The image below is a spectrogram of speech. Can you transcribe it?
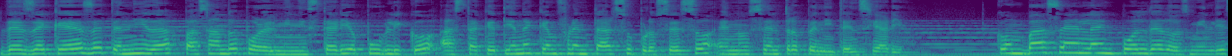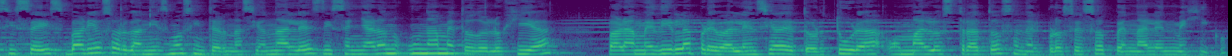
desde que es detenida, pasando por el Ministerio Público hasta que tiene que enfrentar su proceso en un centro penitenciario. Con base en la INPOL de 2016, varios organismos internacionales diseñaron una metodología para medir la prevalencia de tortura o malos tratos en el proceso penal en México.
